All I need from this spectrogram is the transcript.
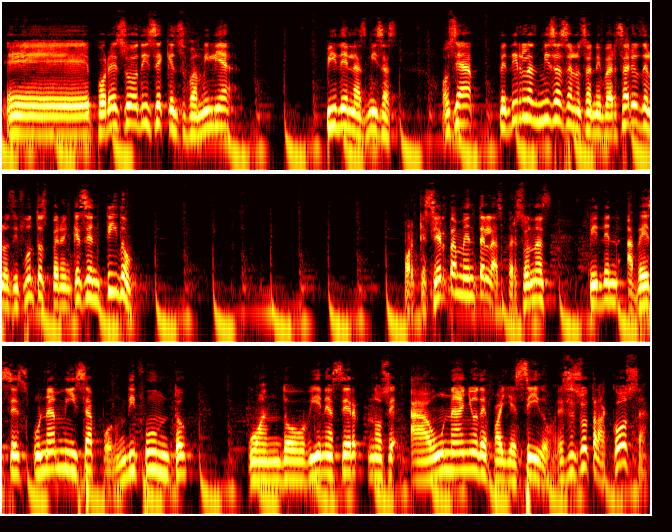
Eh, por eso dice que en su familia piden las misas. O sea, pedir las misas en los aniversarios de los difuntos, pero ¿en qué sentido? Porque ciertamente las personas piden a veces una misa por un difunto cuando viene a ser, no sé, a un año de fallecido. Esa es otra cosa.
